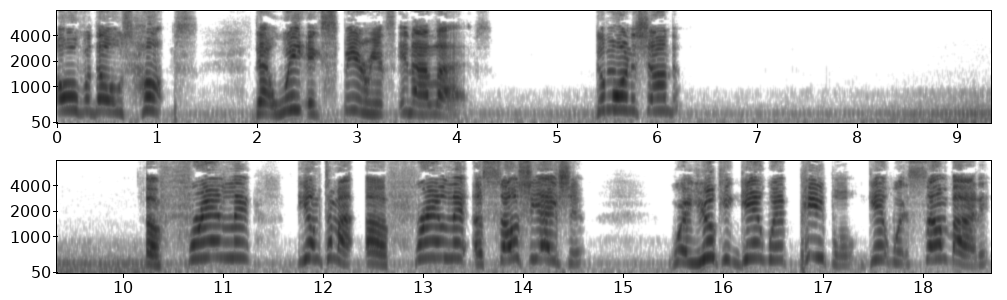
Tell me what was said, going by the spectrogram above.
over those humps that we experience in our lives. Good morning, Shonda. A friendly, you know what I'm talking about? A friendly association where you can get with people, get with somebody,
